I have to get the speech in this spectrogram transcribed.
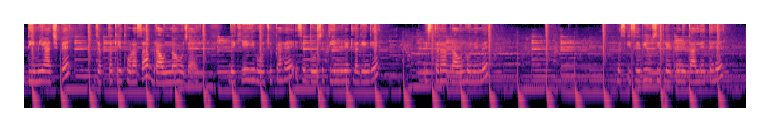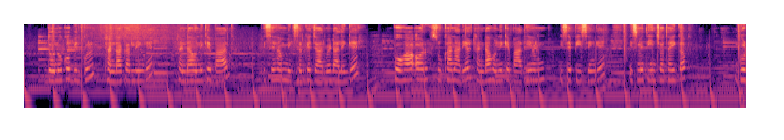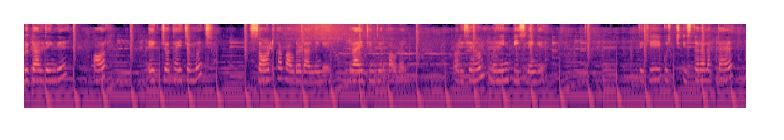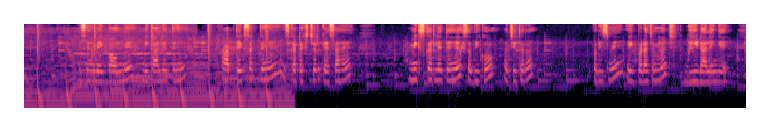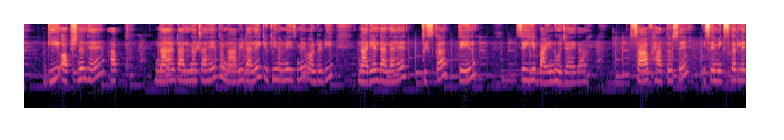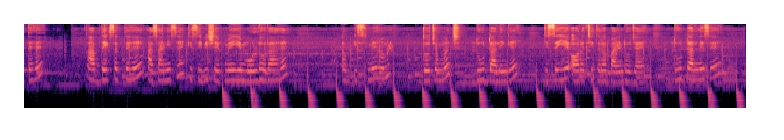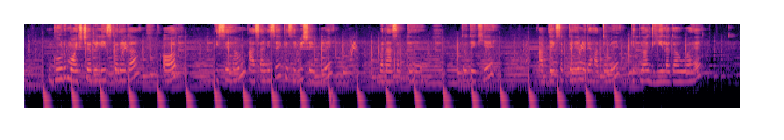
धीमी आँच पे। जब तक ये थोड़ा सा ब्राउन ना हो जाए। देखिए, ये हो चुका है। इसे दो से तीन मिनट लगेंगे इस तरह ब्राउन होने में। बस इसे भी उसी प्लेट में निकाल लेते हैं। दोनों को बिल्कुल ठंडा कर लेंगे। ठंडा होने के बाद इसे हम मिक्सर के जार में डालेंगे। पोहा और सूखा नारियल ठंडा होने के बाद ही हम इसे पीसेंगे। इसमें तीन चौथाई कप गुड़ डाल देंगे और एक चौथाई चम्मच सौंठ का पाउडर डाल देंगे ड्राई जिंजर पाउडर और इसे हम महीन पीस लेंगे। देखिए, ये कुछ इस तरह लगता है। इसे हम एक बाउल में निकाल लेते हैं। आप देख सकते हैं इसका टेक्सचर कैसा है। मिक्स कर लेते हैं सभी को अच्छी तरह, और इसमें एक बड़ा चम्मच घी डालेंगे। घी ऑप्शनल है, आप ना डालना चाहें तो ना भी डालें, क्योंकि हमने इसमें ऑलरेडी नारियल डाला है, जिसका तेल से ये बाइंड हो जाएगा। साफ़ हाथों से इसे मिक्स कर लेते हैं। आप देख सकते हैं, आसानी से किसी भी शेप में ये मोल्ड हो रहा है। अब इसमें हम दो चम्मच दूध डालेंगे, जिससे ये और अच्छी तरह बाइंड हो जाए। दूध डालने से गुड़ मॉइस्चर रिलीज़ करेगा और इसे हम आसानी से किसी भी शेप में बना सकते हैं। तो देखिए, आप देख सकते हैं मेरे हाथों में कितना घी लगा हुआ है।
